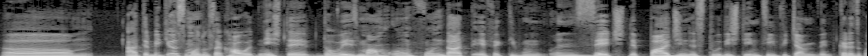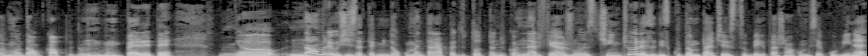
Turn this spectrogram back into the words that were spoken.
Uh, a trebuit eu să mă duc să caut niște dovezi, m-am înfundat efectiv în, în zeci de pagini de studii științifice, am crezut că o să mă dau capul de un, un perete. Uh, n-am reușit să termin documentarea pe tot pentru că ne-ar fi ajuns 5 ore să discutăm pe acest subiect așa cum se cuvine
